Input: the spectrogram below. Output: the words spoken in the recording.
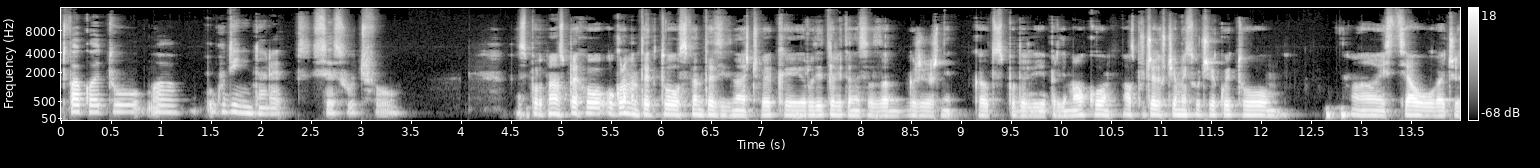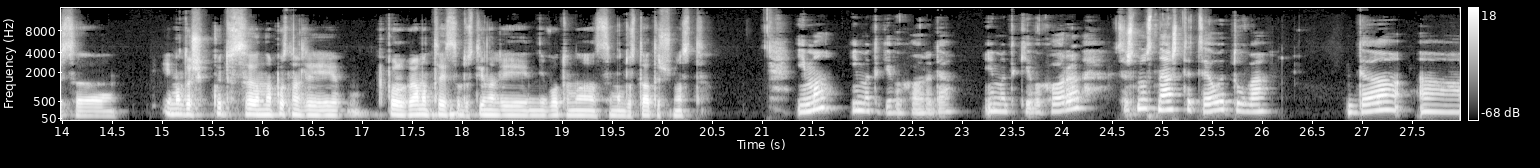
това, което а, години наред се е случвало. Според мен успех е огромен, тъй като освен тези 11 човека и родителите не са заангажирани, както сподели преди малко. Аз прочетох, че има и случаи, които а, изцяло вече са има души, които са напуснали програмата и са достигнали нивото на самодостатъчност. Има, има такива хора, да. Има такива хора. Всъщност нашата цел е това. Да, а,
